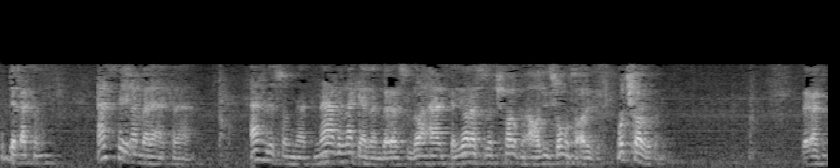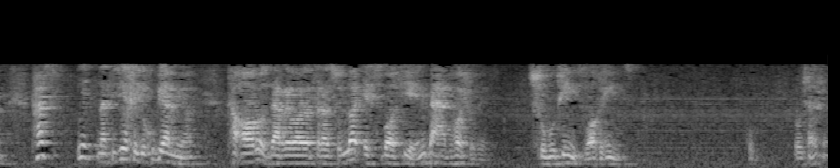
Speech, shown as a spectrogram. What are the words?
خوب دقت کنید. از پیغمبر اکرم اهل سنت نقل نکردن به رسول الله عرض کرد یا رسول الله چکار بکنیم احادیث شما متعارضه ما چکار بکنیم؟ پس این نتیجه خیلی خوبی هم میاد. تعارض در روایات رسول الله اثباتیه یعنی بعدها شده. ثبوتی نیست واقعی نیست. خب روشن شد؟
